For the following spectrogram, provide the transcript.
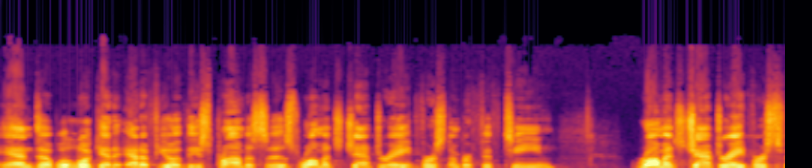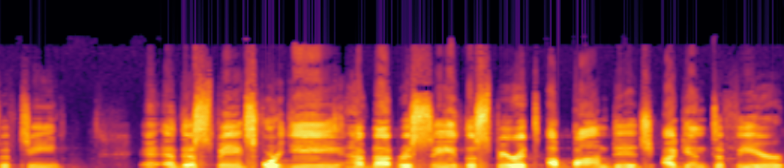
And uh, we'll look at, at a few of these promises. Romans, chapter 8, verse number 15. Romans chapter 8, verse 15. And this speaks, For ye have not received the spirit of bondage again to fear,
